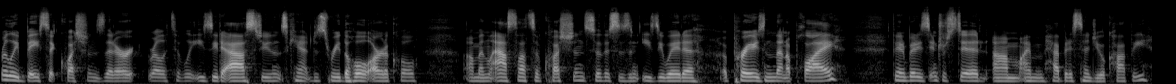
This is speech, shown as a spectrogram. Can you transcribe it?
Really basic questions that are relatively easy to ask. Students can't just read the whole article um, and ask lots of questions. So this is an easy way to appraise and then apply. If anybody's interested, um, I'm happy to send you a copy.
